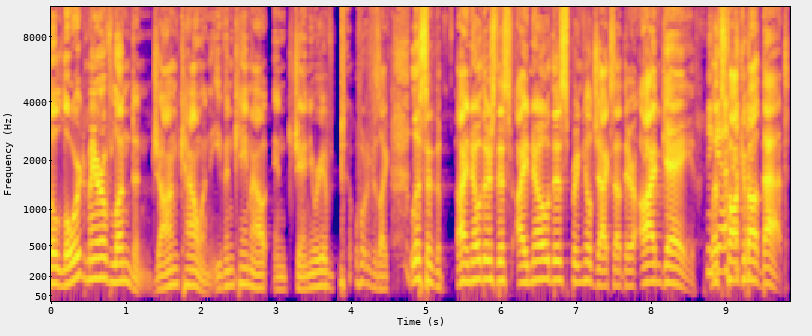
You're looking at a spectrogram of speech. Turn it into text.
The Lord Mayor of London, John Cowan, even came out in January of what if he was like, "Listen, I know there's this, I know this Spring Hill Jacks out there. I'm gay. Let's Yeah. talk about that."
